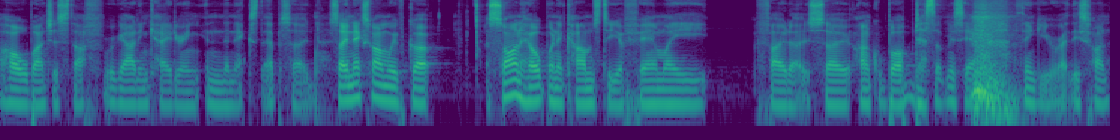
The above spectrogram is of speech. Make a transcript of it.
a whole bunch of stuff regarding catering in the next episode. So, next one, we've got assign help when it comes to your family photos. So, Uncle Bob doesn't miss out. I think you wrote this one.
